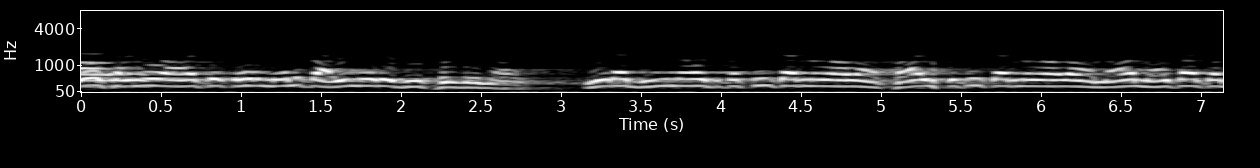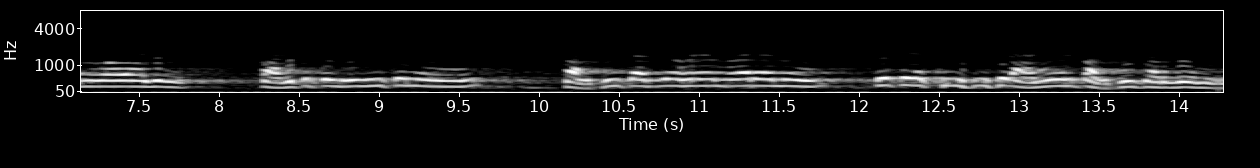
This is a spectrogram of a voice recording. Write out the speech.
ਉਹ ਸਾਨੂੰ ਆ ਕੇ ਕਹੇ, ਮਿਲ ਭਾਈ ਮੇਰੇ ਦੀਠੇ ਦੇ ਨਾਲ। ਮੇਰਾ ਦੀਨ ਉਤਪਤੀ ਕਰਨ ਵਾਲਾ ਖਾਲ ਸਤੀ ਕਰਨ ਵਾਲਾ, ਨਾਲ ਲਹਿਕਾ ਕਰਨ ਵਾਲਾ ਜੋ। ਭਗਤ ਪੁੰਡਰੀਕ ਨੇ ਭਗਤੀ ਕਰਦੇ ਹੋਏ ਮਹਾਰਾਜ ਨੇ ਇੱਕ ਰੱਖੀ ਸੀ ਸਰਾਣੇ ਨੂੰ ਭਗਤੀ ਕਰਦੇ ਨੇ।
